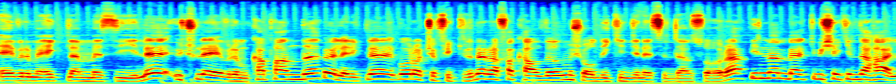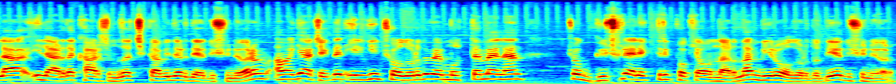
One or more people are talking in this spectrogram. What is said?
evrime eklenmesiyle üçlü evrim kapandı. Böylelikle Gorochu fikri de rafa kaldırılmış oldu ikinci nesilden sonra. Bilmem belki bir şekilde hala ileride karşımıza çıkabilir diye düşünüyorum. Ama gerçekten ilginç olurdu ve muhtemelen çok güçlü elektrik Pokemon'larından biri olurdu diye düşünüyorum.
